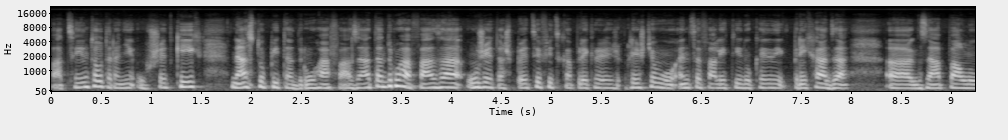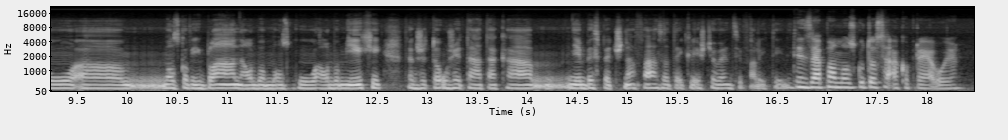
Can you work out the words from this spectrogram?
pacientov, teda nie u všetkých, nastúpi tá druhá fáza. A tá druhá fáza už je tá špecifická pre kliešťovú encefalitídu, kedy prichádza k zápalu mozgových blán alebo mozgu alebo miechy. Takže to už je tá taká nebezpečná fáza tej kliešťovej encefalitídy. Ten zápal mozgu to sa ako prejavuje?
